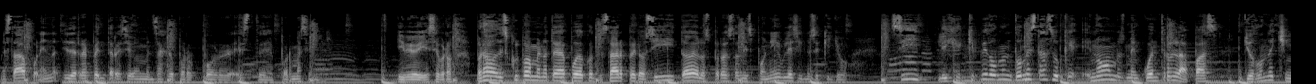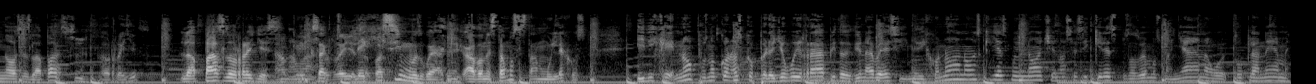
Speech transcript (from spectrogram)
Me estaba poniendo y de repente recibo un mensaje por, por, este, por Messenger. Y veo y ese bro, bro, discúlpame, no te había podido contestar, pero sí, todos los perros están disponibles y no sé qué yo. Sí, le dije, ¿qué pedo? ¿Dónde, estás o qué? No, pues me encuentro en La Paz. Yo, ¿dónde chingados es La Paz? ¿Los Reyes? La Paz, Los Reyes. Ah, Exacto. Los Reyes. Lejísimos, güey. Sí. A donde estamos está muy lejos. Y dije, no, pues no conozco, pero yo voy rápido de una vez. Y me dijo, no, no, es que ya es muy noche. No sé si quieres, pues nos vemos mañana o tú planéame.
